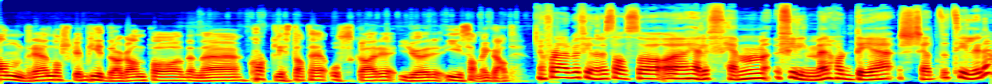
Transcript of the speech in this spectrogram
andre norske bidragene på denne kortlista til Oscar gjør i samme grad. Ja, For der befinner det seg altså eh, hele fem filmer. Har det skjedd tidligere?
